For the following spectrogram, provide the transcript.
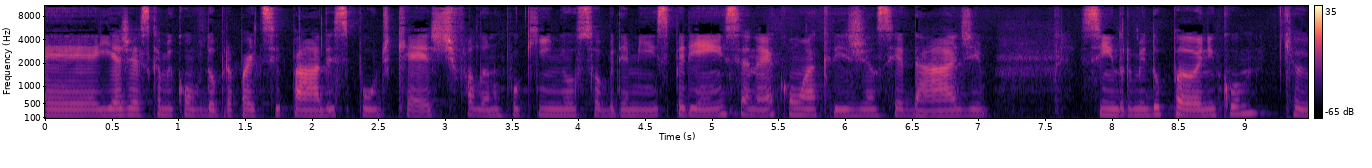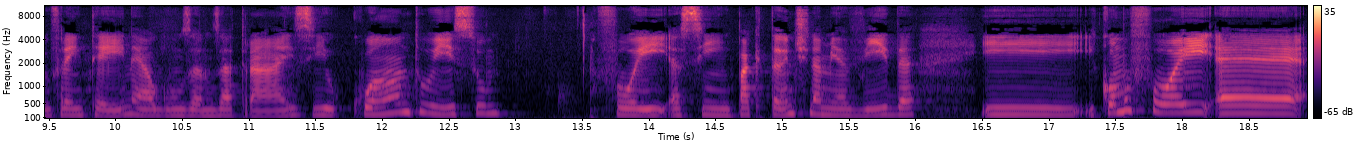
É, e a Jéssica me convidou para participar desse podcast, falando um pouquinho sobre a minha experiência né, com a crise de ansiedade, síndrome do pânico, que eu enfrentei né, alguns anos atrás, e o quanto isso foi assim impactante na minha vida e, e como foi é,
